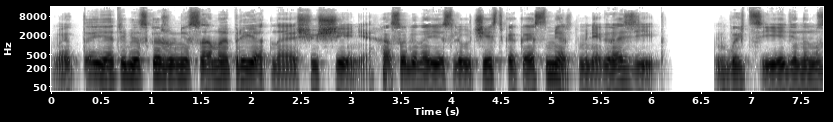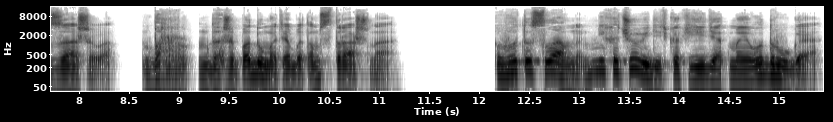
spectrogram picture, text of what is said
Это, я тебе скажу, не самое приятное ощущение, особенно если учесть, какая смерть мне грозит. Быть съеденным заживо. Бррр, даже подумать об этом страшно. «Вот и славно. Не хочу видеть, как едят моего друга».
